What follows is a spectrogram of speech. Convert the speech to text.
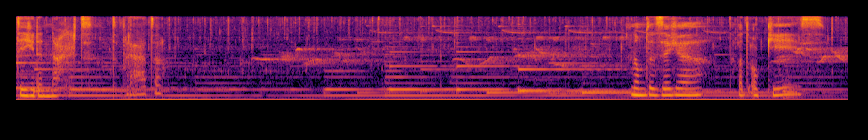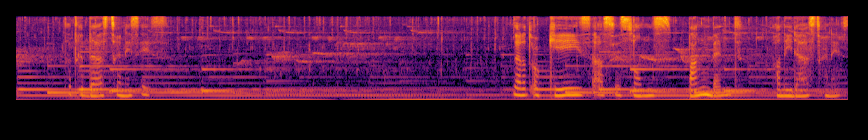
tegen de nacht te praten. En om te zeggen dat het oké is dat er duisternis is. Dat het oké is als je soms bang bent van die duisternis.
